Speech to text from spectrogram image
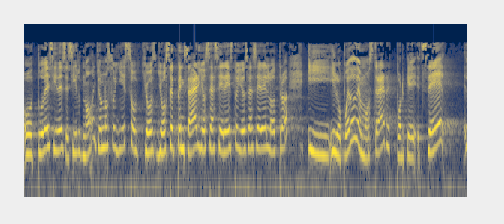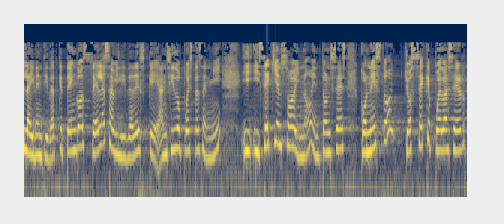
O tú decides decir, no, yo no soy eso, yo, yo sé pensar, yo sé hacer esto, yo sé hacer el otro, y, y lo puedo demostrar porque sé la identidad que tengo, sé las habilidades que han sido puestas en mí y, y sé quién soy, ¿no? Entonces, con esto yo sé que puedo hacer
